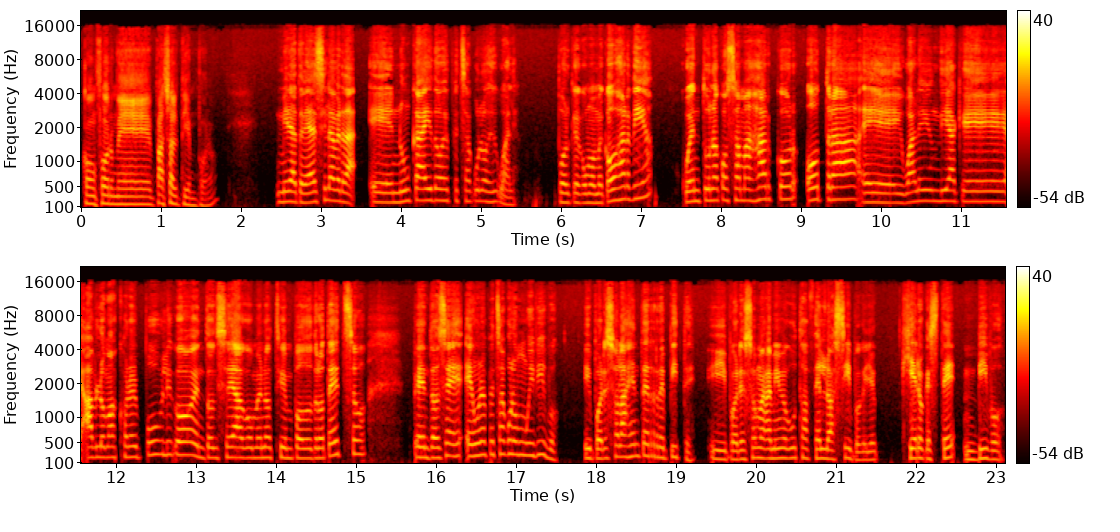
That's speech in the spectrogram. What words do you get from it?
conforme pasa el tiempo, ¿no? Mira, te voy a decir la verdad, eh, nunca hay dos espectáculos iguales, porque como me cojo día, cuento una cosa más hardcore, otra, eh, igual hay un día que hablo más con el público, entonces hago menos tiempo de otro texto, entonces es un espectáculo muy vivo y por eso la gente repite y por eso a mí me gusta hacerlo así, porque yo quiero que esté vivo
